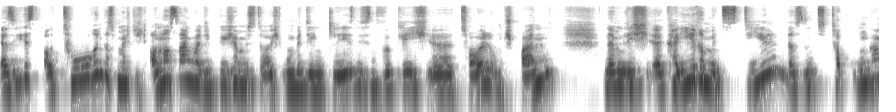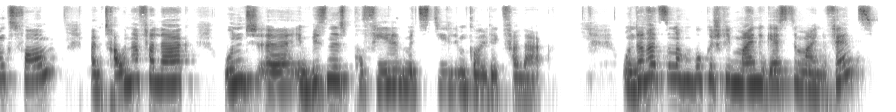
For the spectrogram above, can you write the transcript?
Ja, sie ist Autorin, das möchte ich auch noch sagen, weil die Bücher müsst ihr euch unbedingt lesen. Die sind wirklich äh, toll und spannend. Nämlich äh, Karriere mit Stil das sind Top-Umgangsformen beim Trauner Verlag und äh, im Business-Profil mit Stil im Goldeck Verlag. Und dann hat sie noch ein Buch geschrieben, Meine Gäste, meine Fans.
